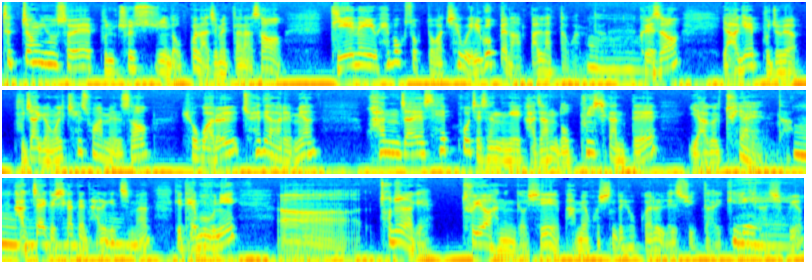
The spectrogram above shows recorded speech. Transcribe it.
특정 효소의 분출 수준이 높고 낮음에 따라서 DNA 회복 속도가 최고 7배나 빨랐다고 합니다. 어. 그래서 약의 부작용을 최소화하면서 효과를 최대화하려면 환자의 세포 재생 능력이 가장 높은 시간대에 이 약을 투여해야 된다. 어. 각자의 그 시간대는 다르겠지만 그게 대부분이 어, 초저녁에 투여하는 것이 밤에 훨씬 더 효과를 낼 수 있다 이렇게 얘기를 예. 하시고요.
